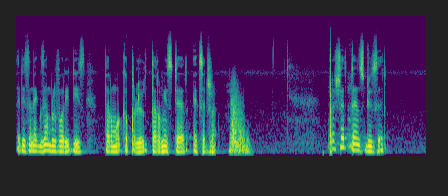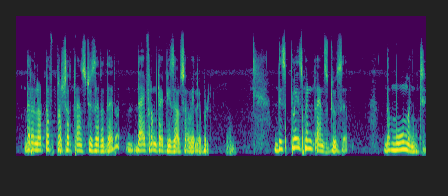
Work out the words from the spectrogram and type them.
That is an example for it is thermocouple, thermistor, etc. Pressure transducer. There are a lot of pressure transducer there. Diaphragm type is also available. Displacement transducer. The movement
